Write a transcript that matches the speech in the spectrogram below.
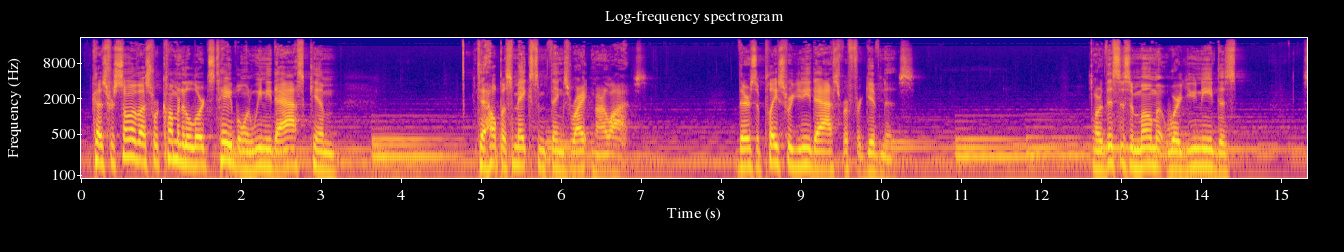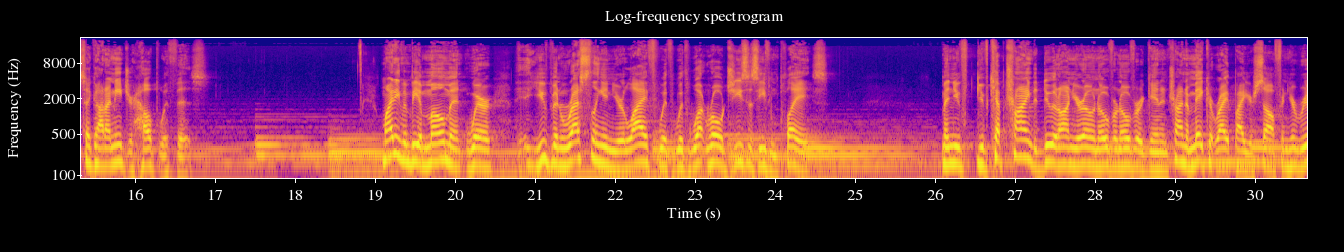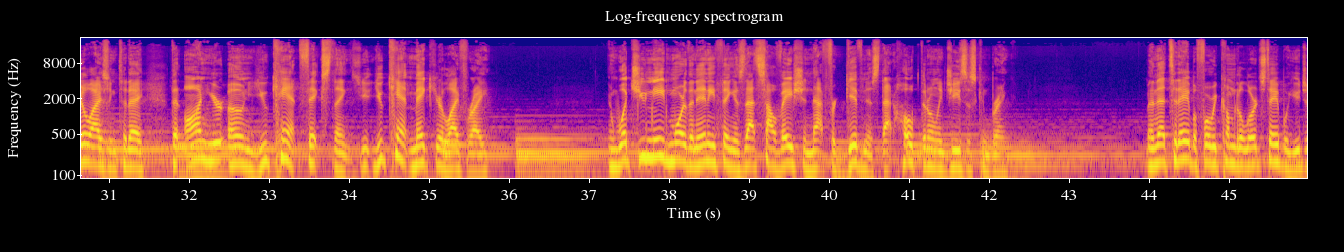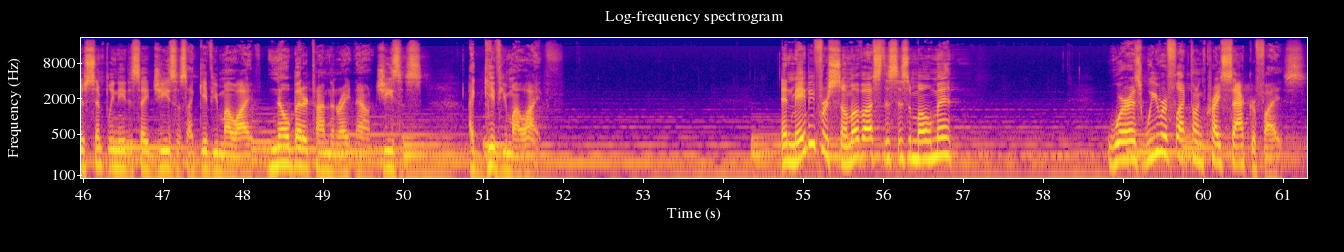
Because for some of us, we're coming to the Lord's table and we need to ask Him to help us make some things right in our lives. There's a place where you need to ask for forgiveness. Or this is a moment where you need to say, God, I need your help with this. Might even be a moment where you've been wrestling in your life with, with what role Jesus even plays. And you've, you've kept trying to do it on your own over and over again and trying to make it right by yourself. And you're realizing today that on your own, you can't fix things, you, you can't make your life right. And what you need more than anything is that salvation, that forgiveness, that hope that only Jesus can bring. And that today, before we come to the Lord's table, you just simply need to say, Jesus, I give you my life. No better time than right now. Jesus, I give you my life. And maybe for some of us, this is a moment where, as we reflect on Christ's sacrifice,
